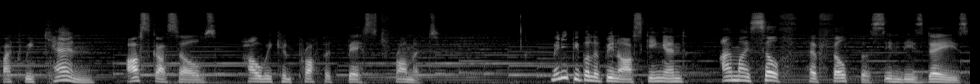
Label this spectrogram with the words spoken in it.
but we can ask ourselves how we can profit best from it. Many people have been asking, and I myself have felt this in these days,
